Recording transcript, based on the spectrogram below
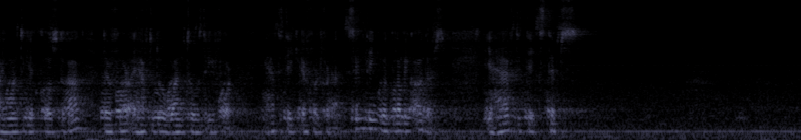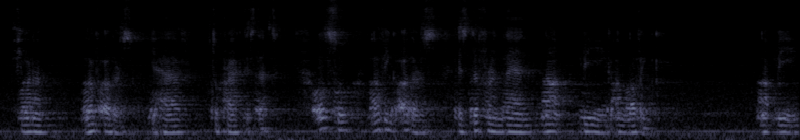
I want to get close to God, therefore I have to do one, two, three, four. You have to take effort for that. Same thing with loving others. You have to take steps. If you want to love others, you have to practice that. Also, loving others is different than not being unloving. Not being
